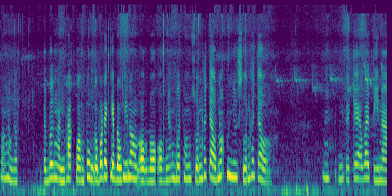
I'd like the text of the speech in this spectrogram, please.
วางหันกับไปเบิ้งอันพักวางตุ้งก็บ่ได้เก็บดอกพี่น้องออกดอกออกยังเบิดทองสวนข้าเจ้าเนาะมันอยู่สวนข้าเจ้านี่อันนี้ก็แก้ไว้ปีหน้า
